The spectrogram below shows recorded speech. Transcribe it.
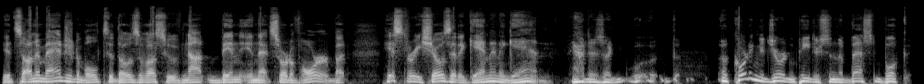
It's unimaginable to those of us who have not been in that sort of horror, but history shows it again and again. Yeah, there's a according to Jordan Peterson, the best book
